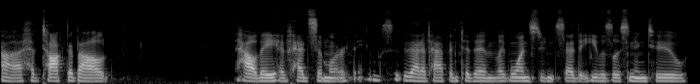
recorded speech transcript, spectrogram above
uh, have talked about how they have had similar things that have happened to them. Like one student said that he was listening to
